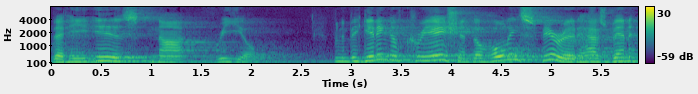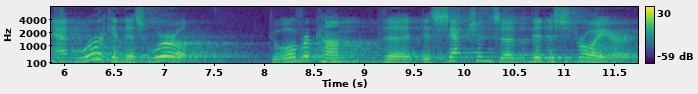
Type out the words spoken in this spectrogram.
that He is not real. From the beginning of creation, the Holy Spirit has been at work in this world to overcome the deceptions of the destroyer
